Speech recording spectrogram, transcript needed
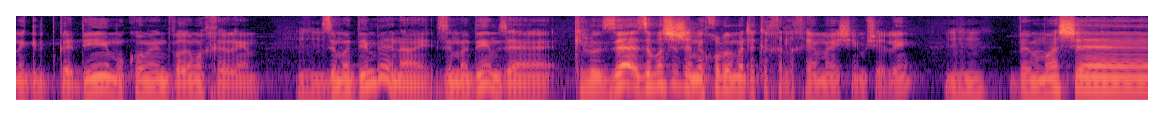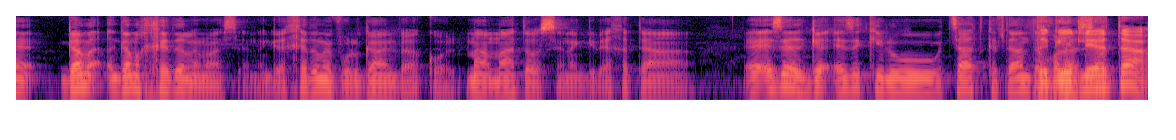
נגיד בגדים או כל מיני דברים אחרים. Mm-hmm. זה מדהים בעיניי, זה מדהים, זה כאילו, זה, זה משהו שאני יכול באמת לקחת לחיים האישיים שלי, mm-hmm. וממש, אה, גם, גם החדר למעשה, נגיד, החדר מבולגן והכל. מה, מה אתה עושה, נגיד, איך אתה, איזה, איזה כאילו צעד קטן אתה יכול לעשות? תגיד לי אתה,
